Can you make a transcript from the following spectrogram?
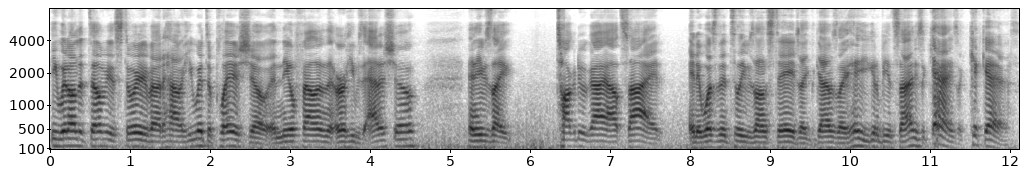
He went on to tell me a story about how he went to play a show, and Neil Fallon, or he was at a show, and he was like talking to a guy outside, and it wasn't until he was on stage, like the guy was like, "Hey, you gonna be inside?" He's like, "Yeah." He's like, "Kick ass."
